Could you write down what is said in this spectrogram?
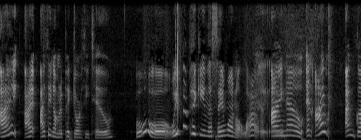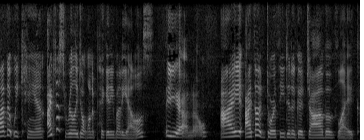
I, I, I think I'm gonna pick Dorothy too. Oh, we've been picking the same one a lot lately. I know, and I'm, I'm glad that we can. I just really don't want to pick anybody else. Yeah, no. I, I thought Dorothy did a good job of like,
